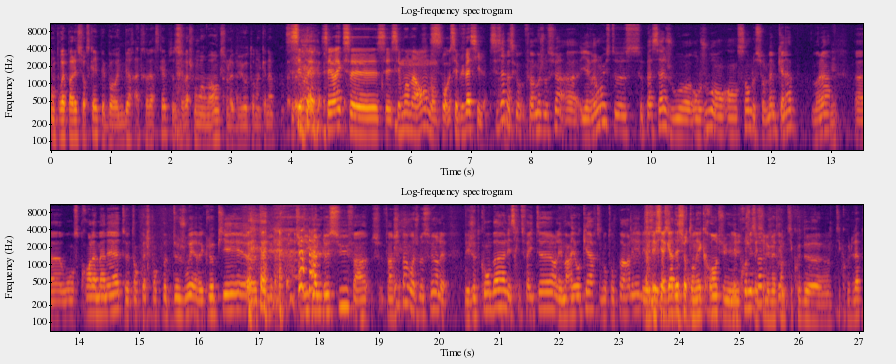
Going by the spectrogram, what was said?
on, pourrait parler sur Skype et boire une bière à travers Skype, ce serait vachement moins marrant que si on l'a bu autour d'un canapé. C'est vrai, c'est vrai que c'est- moins marrant, bon, c'est plus facile. C'est ça parce que enfin, moi je me souviens, euh, il y a vraiment eu ce, ce passage où euh, on joue en- ensemble sur le même canapé. Voilà. Mm. Euh, où on se prend la manette, t'empêches ton pote de jouer avec le pied, euh, tu, tu rigoles dessus. Enfin, je, enfin, je sais pas, moi je me souviens les, les jeux de combat, les Street Fighter, les Mario Kart dont on parlait. Les, Dès qu'il regardait sur ton écran, tu, Les tu premiers de lui mettre et- un petit coup de, un petit coup de latte.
